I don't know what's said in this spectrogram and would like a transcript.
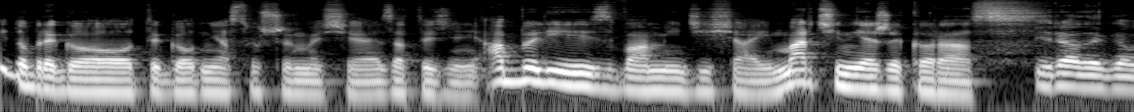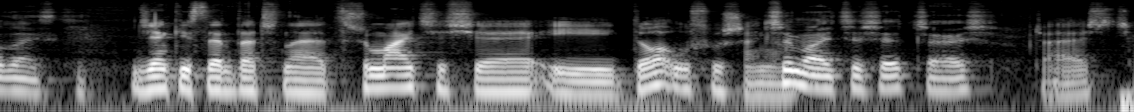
I dobrego tygodnia. Słyszymy się za tydzień. A byli z Wami dzisiaj Marcin Jerzyk oraz I Radek Gałdański. dzięki serdeczne. Trzymajcie się i do usłyszenia. Trzymajcie się, cześć. Cześć.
